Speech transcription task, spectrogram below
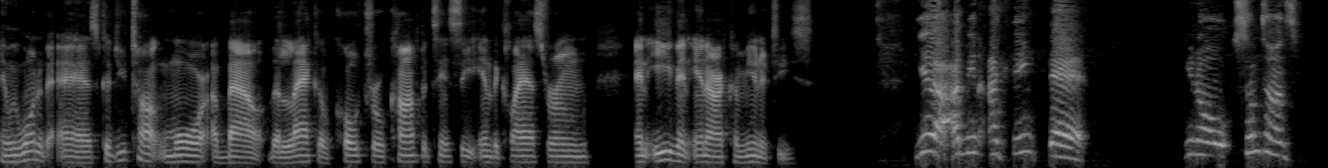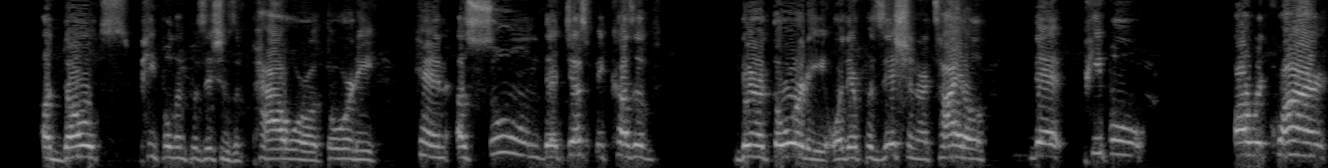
and we wanted to ask, could you talk more about the lack of cultural competency in the classroom and even in our communities? Yeah, I mean, I think that you know sometimes adults, people in positions of power or authority, can assume that just because of their authority or their position or title that people are required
